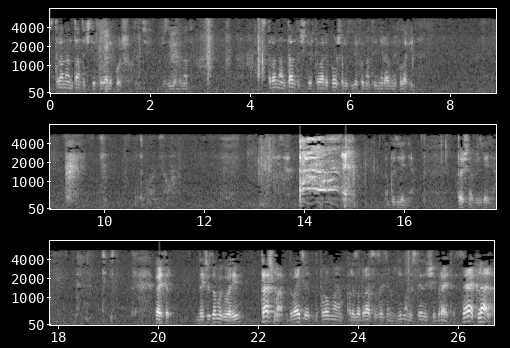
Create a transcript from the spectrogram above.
Страны Антанта четвертовали Польшу. Разделив на Страны Антанта четвертовали Польшу, разделив на три неравные половины. Определение. Точное определение. Вайтер. Значит, что мы говорим? Ташма. Давайте попробуем разобраться с этим дином из следующей брайты. Да, кляль.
